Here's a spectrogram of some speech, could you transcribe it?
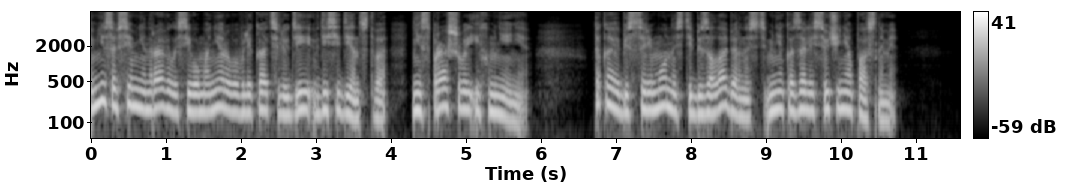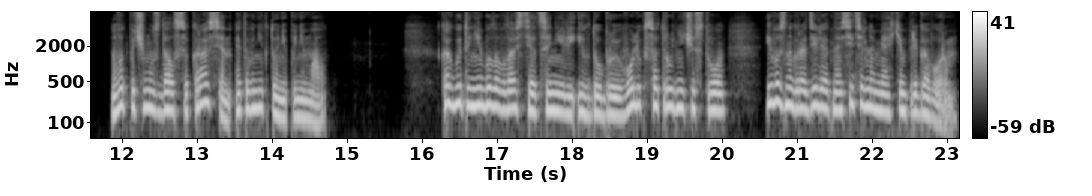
И мне совсем не нравилась его манера вовлекать людей в диссидентство, не спрашивая их мнения. Такая бесцеремонность и безалаберность мне казались очень опасными. Но вот почему сдался Красин, этого никто не понимал. Как бы то ни было, власти оценили их добрую волю к сотрудничеству и вознаградили относительно мягким приговором.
